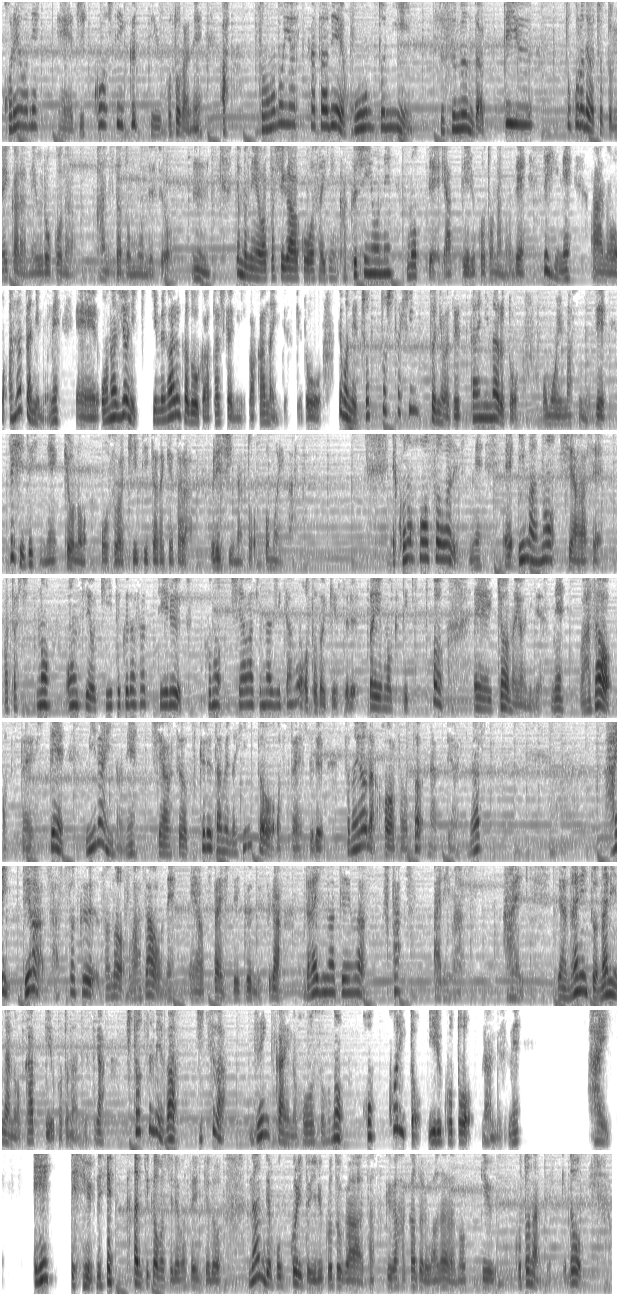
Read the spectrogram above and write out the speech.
これをね、えー、実行していくっていうことがね、あ、そのやり方で本当に進むんだっていうところではちょっと目からね、鱗な感じだと思うんですよ。うん。でもね、私がこう最近確信をね、持ってやっていることなので、ぜひね、あの、あなたにもね、えー、同じように効き目があるかどうかは確かにわかんないんですけど、でもね、ちょっとしたヒントには絶対になると思いますので、ぜひぜひね、今日の放送は聞いていただけたら嬉しいなと思います。この放送はですね、今の幸せ、私の音声を聞いてくださっているこの幸せな時間をお届けするという目的と、えー、今日のようにですね、技をお伝えして、未来のね、幸せを作るためのヒントをお伝えする、そのような放送となっております。はい。では、早速、その技をね、えー、お伝えしていくんですが、大事な点は2つあります。はい。じゃあ何と何なのかっていうことなんですが、一つ目は、実は前回の放送のほっこりといることなんですね。はい。え？っていうね、感じかもしれませんけど、なんでほっこりといることがタスクがはかどる技なのっていうことなんですけど、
